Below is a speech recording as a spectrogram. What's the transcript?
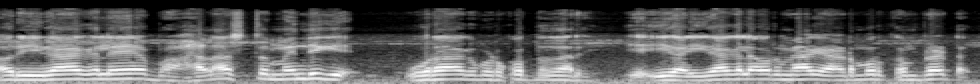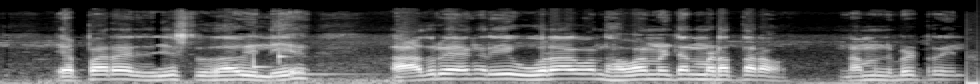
ಅವ್ರು ಈಗಾಗಲೇ ಬಹಳಷ್ಟು ಮಂದಿಗೆ ಊರಾಗ ಬಡ್ಕೊತದಾರಿ ಈಗ, ಈಗಾಗಲೇ ಅವ್ರ ಮ್ಯಾಗ ಎರಡು ಮೂರು complaint F R I register ಅದಾವ ಇಲ್ಲಿ. ಆದರೂ ಹೆಂಗೆ ರೀ ಊರಾಗ ಒಂದು ಹವಾ ಮೇಂಟೈನ್ ಮಾಡತ್ತಾರ ಅವ್ರು. ನಮ್ಮನ್ನ ಬಿಟ್ಟರೆ ಇಲ್ಲಿ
